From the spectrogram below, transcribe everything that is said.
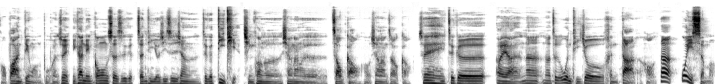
哦，包含电网的部分。所以你看，连公共设施。整体，尤其是像这个地铁情况都相当的糟糕哦，相当糟糕。所以这个。哎呀，那那这个问题就很大了哈。那为什么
